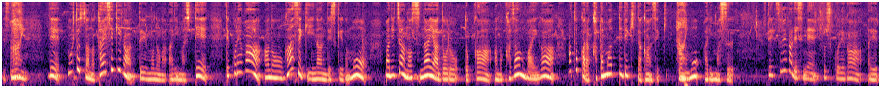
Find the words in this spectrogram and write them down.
ですね。はい。でもう一つあの堆積岩というものがありましてでこれはあの岩石なんですけれども、まあ、実はあの砂や泥とかあの火山灰が後から固まってできた岩石というのもあります。でそれがですね一つこれが、えっ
